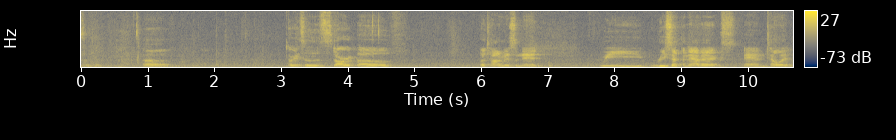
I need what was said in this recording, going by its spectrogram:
Something? Um, okay, so the start of autonomous init we reset the NavX and tell it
